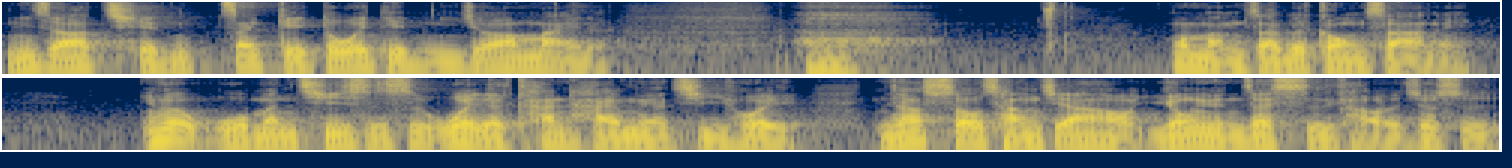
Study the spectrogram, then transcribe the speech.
你只要钱再给多一点，你就要卖了。啊，我蛮在被攻杀呢。因为我们其实是为了看还有没有机会，你知道收藏家哈，永远在思考的就是，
